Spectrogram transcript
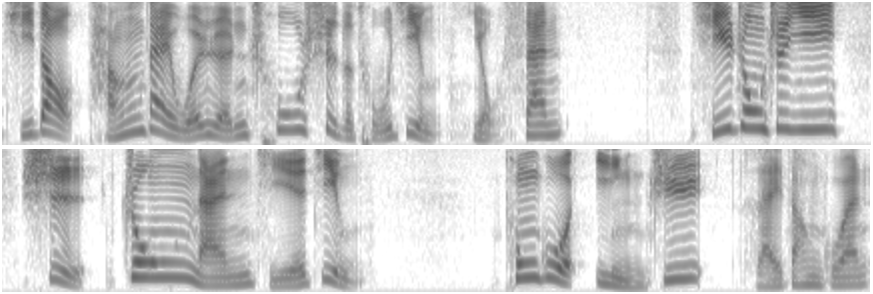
提到，唐代文人出世的途径有三，其中之一是终南捷径，通过隐居来当官。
